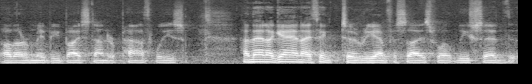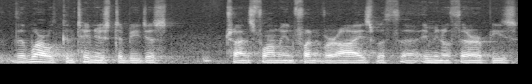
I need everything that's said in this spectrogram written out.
other maybe bystander pathways. And then again, I think to re-emphasize what we've said, the world continues to be just transforming in front of our eyes with uh, immunotherapies,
